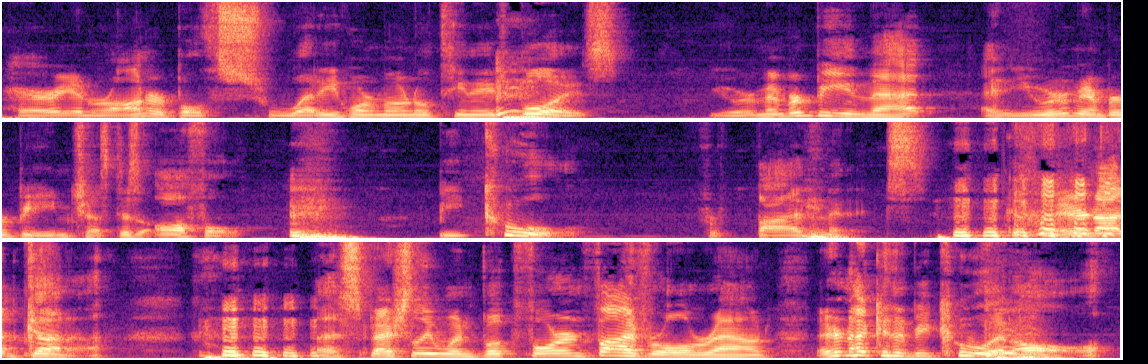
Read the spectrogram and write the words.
Harry and Ron are both sweaty hormonal teenage boys. You remember being that, and you remember being just as awful. Be cool for five minutes because they're not gonna. Especially when book four and five roll around, they're not gonna be cool at all.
